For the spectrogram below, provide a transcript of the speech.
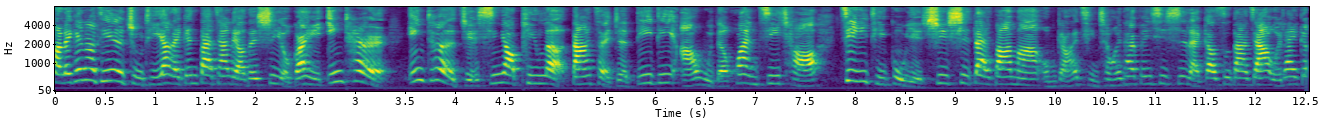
好，来看到今天的主题，要来跟大家聊的是有关于英特尔，英特尔决心要拼了，搭载着 DDR 五的换机潮，记忆体股也蓄势待发吗？我们赶快请陈维泰分析师来告诉大家，维泰哥，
